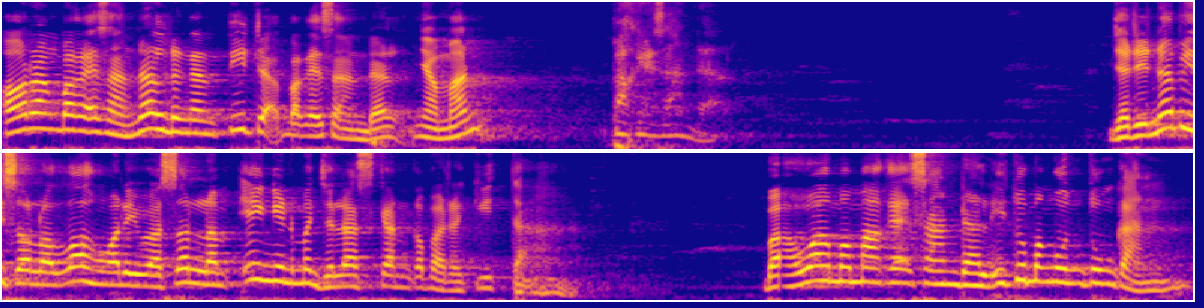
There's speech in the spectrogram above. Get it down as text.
Orang pakai sandal dengan tidak pakai sandal nyaman pakai sandal. Jadi Nabi Shallallahu Alaihi Wasallam ingin menjelaskan kepada kita bahwa memakai sandal itu menguntungkan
